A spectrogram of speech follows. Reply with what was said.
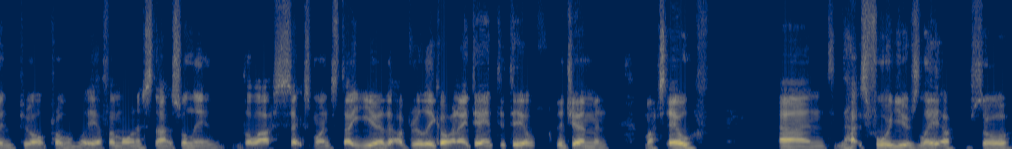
and probably if I'm honest that's only the last six months to a year that I've really got an identity of the gym and myself and that's four years later. So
